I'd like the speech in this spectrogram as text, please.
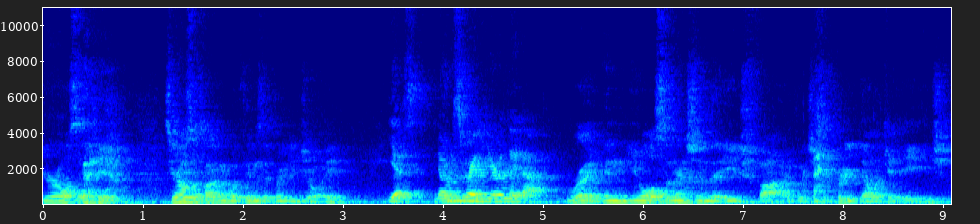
you're also yeah. so you're also talking about things that bring you joy. Yes, notice where you're lit up. Right, and you also mentioned the age five, which is a pretty delicate age.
